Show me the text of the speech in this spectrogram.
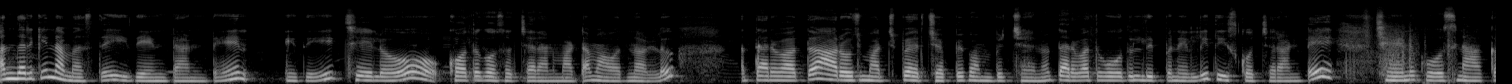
అందరికీ నమస్తే. ఇదేంటంటే ఇది చేలో కోత కోసొచ్చారనమాట మా వదిన వాళ్ళు తర్వాత ఆ రోజు మర్చిపోయారు చెప్పి పంపించాను. తర్వాత ఓదులు దిప్పని వెళ్ళి తీసుకొచ్చారంటే చేను కోసినాక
